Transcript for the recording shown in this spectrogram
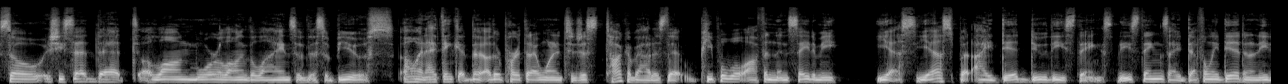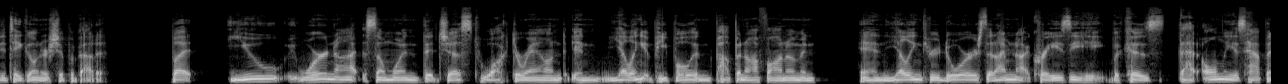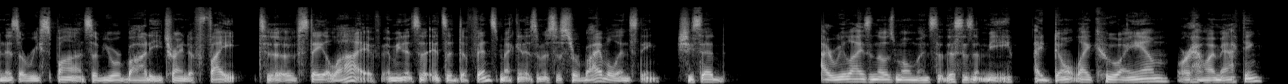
So she said that along more along the lines of this abuse. Oh, and I think the other part that I wanted to just talk about is that people will often then say to me, yes, yes, but I did do these things. These things I definitely did, and I need to take ownership about it. But you were not someone that just walked around and yelling at people and popping off on them and and yelling through doors that I'm not crazy because that only has happened as a response of your body trying to fight to stay alive. I mean, it's a, it's a defense mechanism. It's a survival instinct. She said, I realize in those moments that this isn't me. I don't like who I am or how I'm acting.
